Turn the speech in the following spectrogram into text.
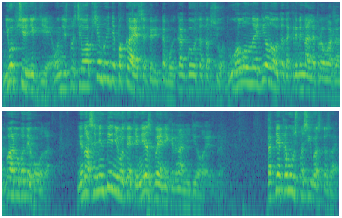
ни вообще нигде. Он не спросил, а чем бы не покаяться перед тобой, как бы вот это все. Уголовное дело, вот это криминальное провожение, два гребаных года. Ни наши менты, ни вот эти, ни СБ ни хрена не делает. блин. Так мне кому спасибо сказать?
